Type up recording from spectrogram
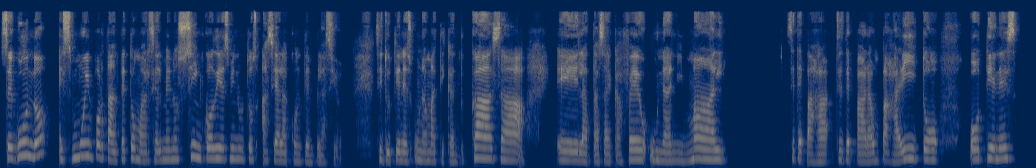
Segundo, es muy importante tomarse al menos 5 o 10 minutos hacia la contemplación. Si tú tienes una matica en tu casa, eh, la taza de café, un animal, se te, se te para un pajarito o tienes,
